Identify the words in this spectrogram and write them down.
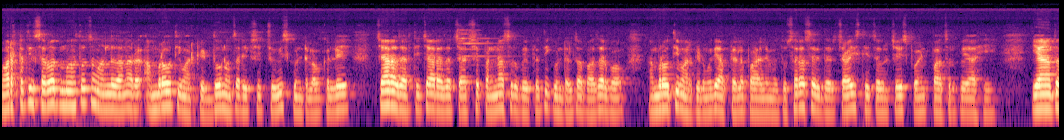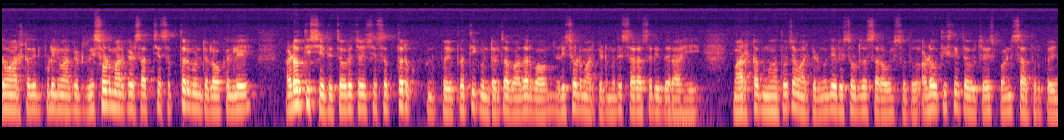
महाराष्ट्रातील सर्वात महत्त्वाचं मानलं जाणारं अमरावती मार्केट. दोन हजार एकशे चोवीस क्विंटल अवकाले चार हजार ते चार हजार चारशे पन्नास रुपये प्रति क्विंटलचा बाजारभाव अमरावती मार्केटमध्ये आपल्याला पाहायला मिळतो. सरासरी दर चाळीस ते चौवेचाळीस पॉईंट पाच रुपये आहे. यानंतर महाराष्ट्रातील पुढील मार्केट रिसोड मार्केट सातशे सत्तर क्विंटल अवकाले अडतीसशे ते चौवेचाळीसशे सत्तर रुपये प्रति क्विंटलचा बाजारभाव रिसोड मार्केटमध्ये सरासरी दर आहे. महाराष्ट्रात महत्त्वाच्या मार्केटमध्ये रिसोडचा सरावेश होतो. अडतीस ते चव्वेचाळीस पॉईंट सात रुपये.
